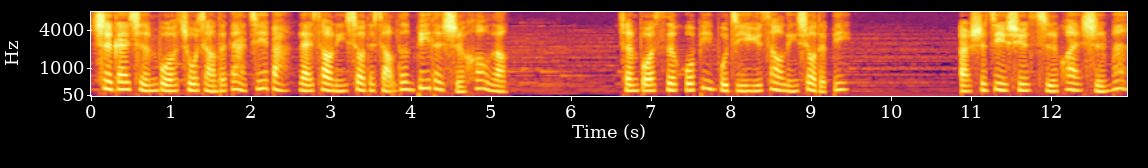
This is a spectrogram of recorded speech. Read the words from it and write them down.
是该陈伯出场的大鸡巴来操林秀的小嫩逼的时候了。陈伯似乎并不急于造林秀的逼，而是继续时快时慢。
